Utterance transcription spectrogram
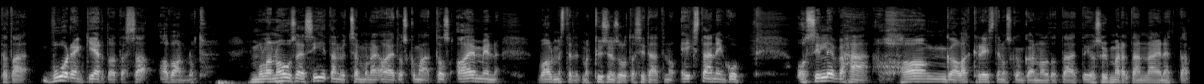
tätä vuoden kiertoa tässä avannut, niin mulla nousee siitä nyt semmoinen ajatus, kun mä tuossa aiemmin valmistelin, että mä kysyn sulta sitä, että no eikö tämä niinku ole silleen vähän hankala kristinuskon kannalta, tai että jos ymmärretään näin, että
